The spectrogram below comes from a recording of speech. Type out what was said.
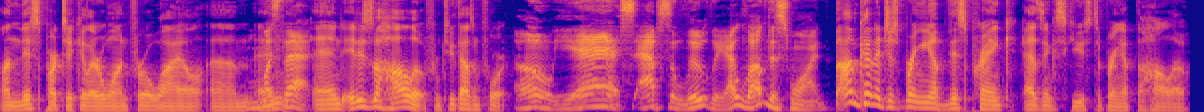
on this particular one for a while. Um, What's and- that? And it is The Hollow from 2004. oh yes, absolutely. I love this one. I'm kind of just bringing up this prank as an excuse to bring up The Hollow.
